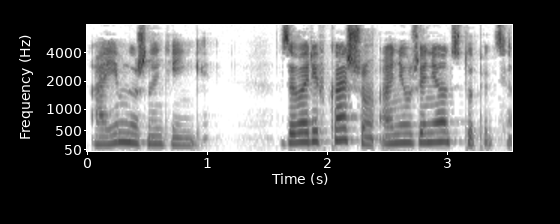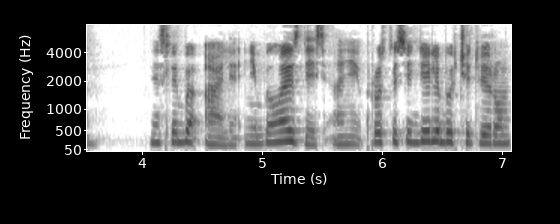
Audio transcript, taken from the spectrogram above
А им нужны деньги. Заварив кашу, они уже не отступятся. Если бы Аля не была здесь, они просто сидели бы вчетвером,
